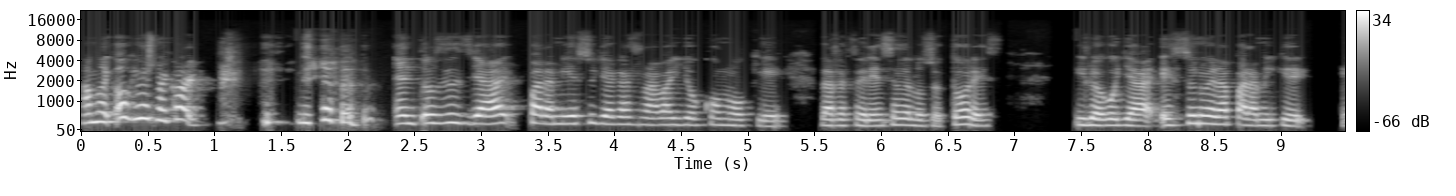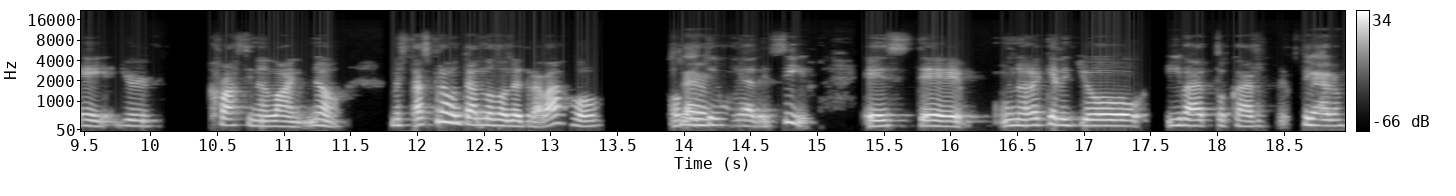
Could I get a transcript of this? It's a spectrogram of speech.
I'm like, oh, here's my card. Entonces ya, para mí eso ya agarraba yo como que la referencia de los doctores. Y luego ya, eso no era para mí que, hey, you're crossing a line. No, me estás preguntando dónde trabajo, o qué te voy a decir. Este, no era que yo iba a tocar Claro.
